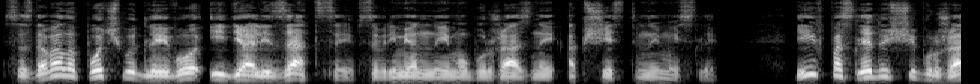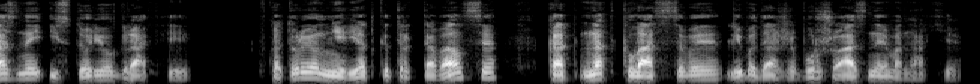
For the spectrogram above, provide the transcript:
создавала почву для его идеализации в современной ему буржуазной общественной мысли и в последующей буржуазной историографии, в которой он нередко трактовался как надклассовая, либо даже буржуазная монархия.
